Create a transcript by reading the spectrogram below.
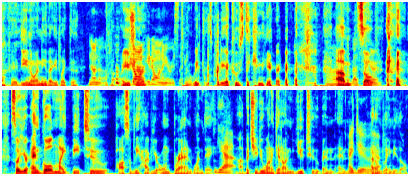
Okay. Do you know any that you'd like to? no, no. Are you don't sure? you don't want to hear me sing. We, it's pretty acoustic in here. Um, so, so your end goal might be to possibly have your own brand one day. yeah, Uh, but you do want to get on YouTube, and and I do, I yeah. don't blame you though,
